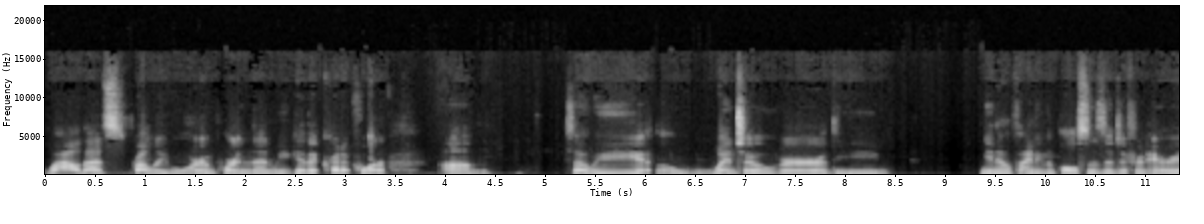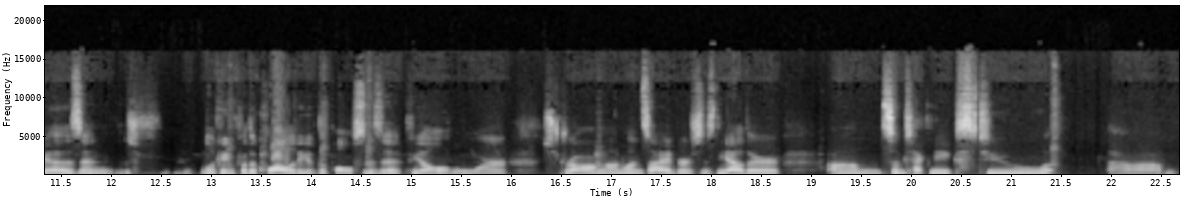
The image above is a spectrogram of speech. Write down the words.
wow, that's probably more important than we give it credit for. Um, so we went over the, you know, finding the pulses in different areas and looking for the quality of the pulse. Does it feel more strong on one side versus the other? Um, some techniques to um,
